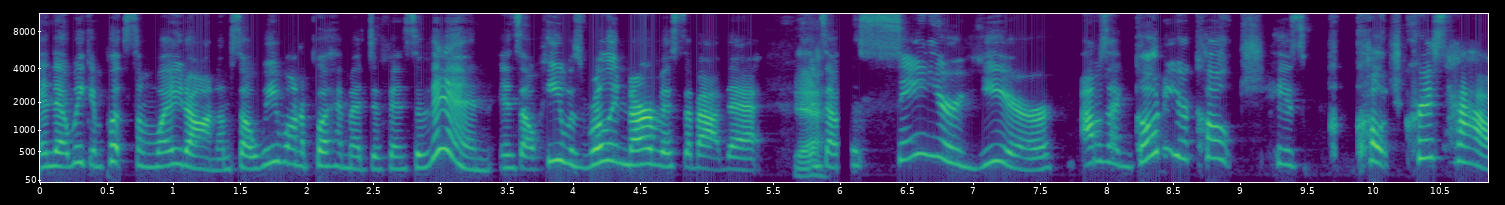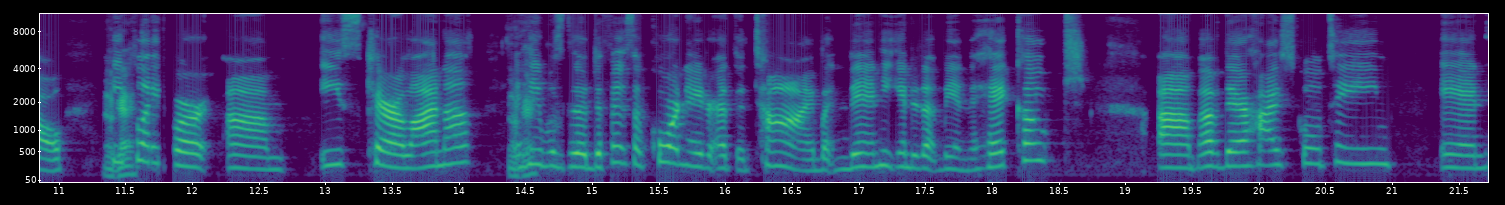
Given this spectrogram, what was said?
and that we can put some weight on him. So we want to put him at defensive end." And so he was really nervous about that. Yeah. And so his senior year, I was like, go to your coach, his coach, Chris Howe. He played for um, East Carolina and he was the defensive coordinator at the time, but then he ended up being the head coach um, of their high school team. And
